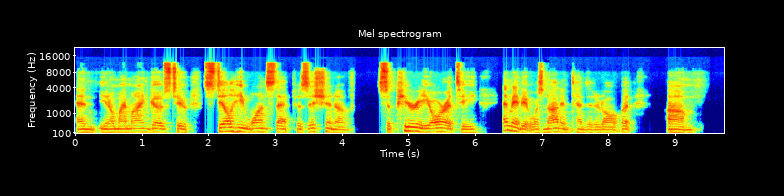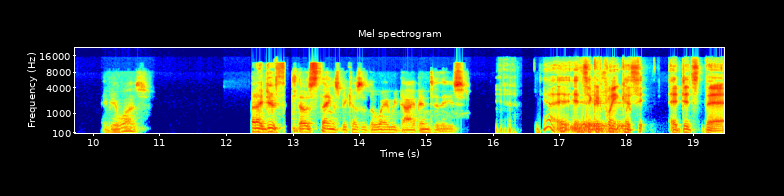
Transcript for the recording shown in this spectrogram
And you know, my mind goes to still he wants that position of superiority, and maybe it was not intended at all, but um, maybe it was but I do think those things because of the way we dive into these. Yeah, yeah, it, it's a good point because it, it did the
